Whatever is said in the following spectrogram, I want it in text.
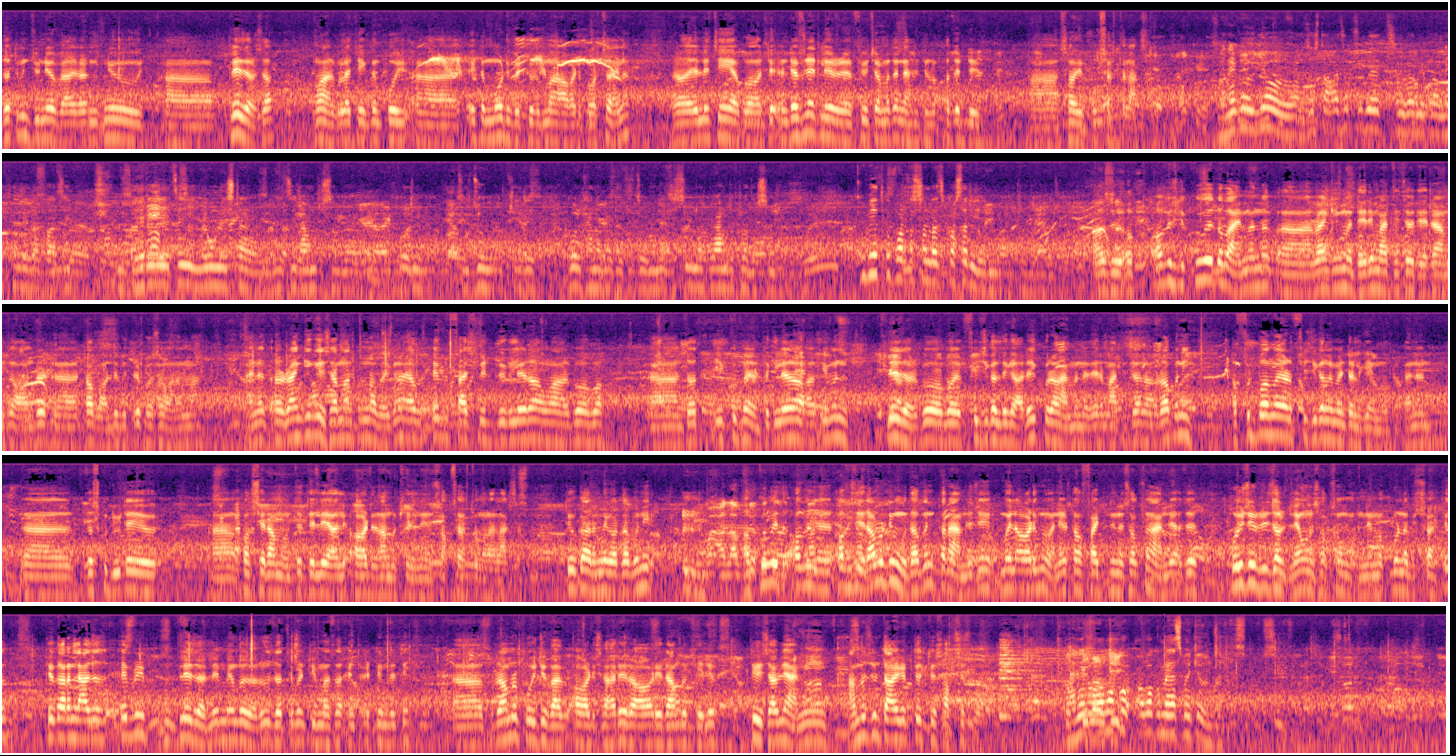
जति पनि जुनियर भाइ न्यू प्लेयर्सहरू छ उहाँहरूको लागि चाहिँ एकदम पोइ एकदम मोटिभेटको रूपमा अगाडि बढ्छ होइन? र यसले चाहिँ अब डेफिनेटली फ्युचरमा चाहिँ नेसनल टिममा अझै सहयोग पुग्छ जस्तो लाग्छ भनेको यो जस्तो आज पुगेसँग नेपालले खेलेर भए चाहिँ धेरै चाहिँ यङ स्टारहरूले चाहिँ राम्रोसँग जो के अरे गोल खानाबाट चाहिँ जो भने जस्तो उनीहरूको राम्रो प्रदर्शन कुवेतको प्रदर्शनलाई चाहिँ कसरी हेर्नुभयो हजुर अभियसली कुवेत अब हामीभन्दा ऱ्याङ्किङमा धेरै माथि छ धेरै राम्रो छ हन्ड्रेड टप हन्ड्रेडभित्रै पर्छ भनौँ न होइन तर ऱ्याङ्किङको हिसाबमा मात्र नभइकन अब एभ्री फेसिलिटीदेखि लिएर उहाँहरूको अब जति इक्विपमेन्टहरूदेखि लिएर इभन प्लेयर्सहरूको अब फिजिकलदेखि हरेक कुरा हामीभन्दा धेरै माथि छ। र पनि फुटबलमा एउटा फिजिकल मेन्टल गेम हो होइन? जसको दुइटै पक्ष राम्रो हुन्छ त्यसले अलिक अगाडि राम्रो खेल्ने सक्छ जस्तो मलाई लाग्छ। त्यो कारणले गर्दा पनि कुवेत अभियसली राम्रो टिम हुँदा पनि तर हामीले चाहिँ मैले अगाडि पनि भने टफ फाइट दिन सक्छौँ। हामीले अझ पोजिटिभ रिजल्ट ल्याउन सक्छौँ भन्नेमा पूर्ण विश्वास थियो। त्यो कारणले आज एभ्री प्लेयर्सहरूले मेम्बर्सहरू जति पनि टिममा छ एन्टायर टिमले चाहिँ राम्रो पोजिटिभ भाइ अगाडि सारे र अगाडि राम्रो खेल्यो। त्यो हिसाबले हामी हाम्रो जुन टार्गेट थियो त्यो सक्सेस भयो। अबको म्याचमा के हुन्छ?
